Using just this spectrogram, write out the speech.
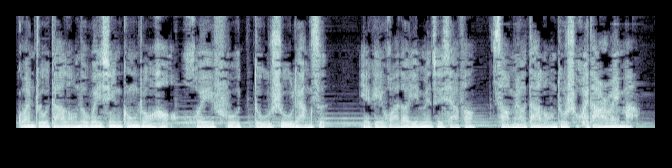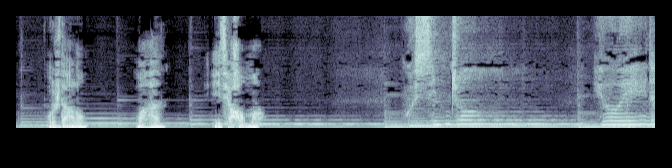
关注大龙的微信公众号，回复“读书”两个字，也可以滑到页面最下方，扫描大龙读书会的二维码。我是大龙，晚安，一起好梦。我心中有一道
